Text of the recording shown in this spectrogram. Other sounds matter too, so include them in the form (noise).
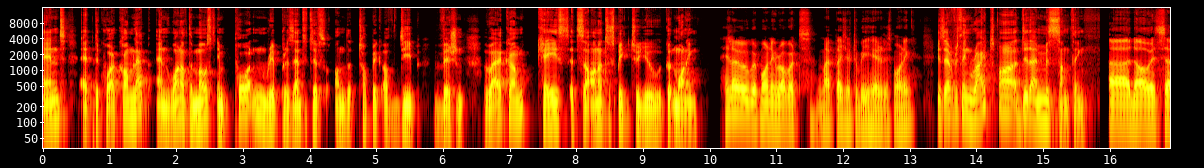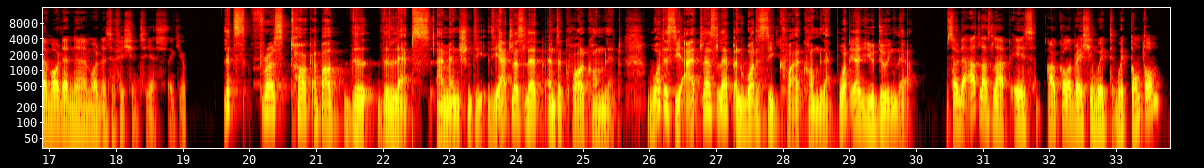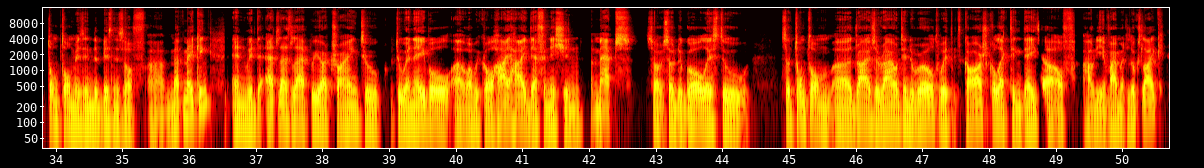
and at the Qualcomm Lab, and one of the most important representatives on the topic of deep vision. Welcome, Cees. It's an honor to speak to you. Good morning. Hello, good morning, Robert. My pleasure to be here this morning. Is everything right, or did I miss something? Uh, no, it's uh, more than uh, more than sufficient. Yes, thank you. Let's first talk about the the labs I mentioned, the, the Atlas Lab and the Qualcomm Lab. What is the Atlas Lab and what is the Qualcomm Lab? What are you doing there? So the Atlas Lab is our collaboration with with TomTom. TomTom is in the business of uh, map making, and with the Atlas Lab, we are trying to to enable uh, what we call high high definition maps. So so the goal is to so TomTom uh, drives around in the world with cars collecting data of how the environment looks like,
